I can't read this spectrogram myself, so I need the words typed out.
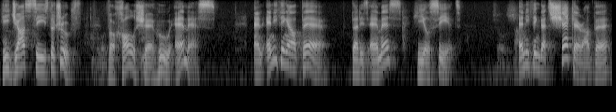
He just sees the truth. V'chol shehu emes. And anything out there that is emes, he'll see it. Anything that's sheker out there,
